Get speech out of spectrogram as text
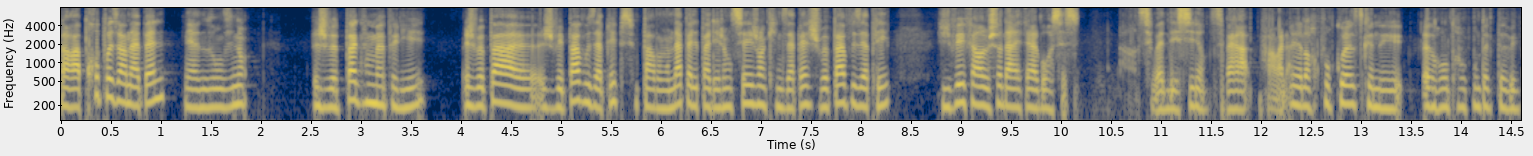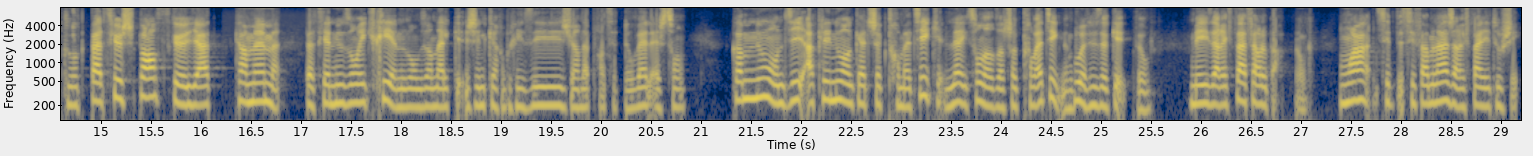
On leur a proposé un appel, mais elles nous ont dit non, je veux pas que vous m'appeliez, je veux pas, euh, je vais pas vous appeler parce que pardon, on n'appelle pas les gens, c'est les gens qui nous appellent, je veux pas vous appeler, je vais faire le choix d'arrêter la grossesse. Ah, c'est votre décision, c'est pas grave. Enfin, voilà. Et alors pourquoi est-ce qu'elle elle rentre en contact avec toi? Parce que je pense qu'il y a quand même, parce qu'elles nous ont écrit, elles nous ont dit j'ai le cœur brisé, je viens d'apprendre cette nouvelle, elles sont comme nous, on dit appelez-nous en cas de choc traumatique. Là, ils sont dans un choc traumatique, donc elles disent ok, mais ils n'arrivent pas à faire le pas. Donc moi, ces, femmes-là, j'arrive pas à les toucher.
